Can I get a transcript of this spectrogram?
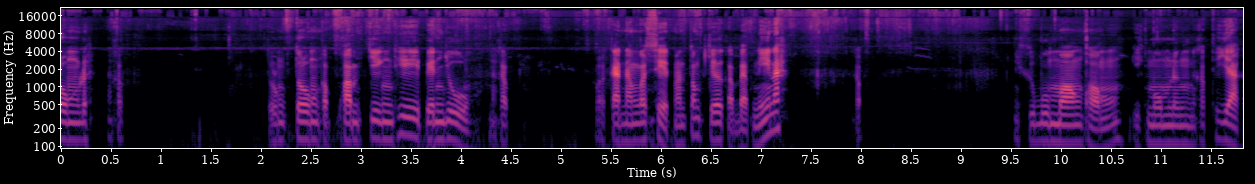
รงๆเลยนะครับ ตรงๆกับความจริงที่เป็นอยู่นะครับ ว่าการทำเกษตรมันต้องเจอกับแบบนี้นะครับ นี่คือมุมมองของอีกมุมหนึ่งนะครับ ที่อยาก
